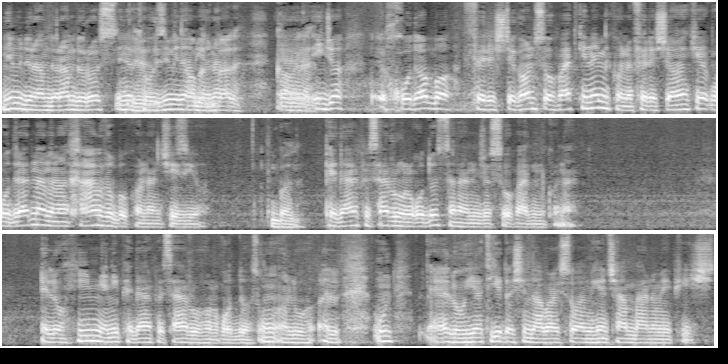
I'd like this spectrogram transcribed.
نمی‌دونم دارم درست اینو توضیح میدم یا نه. بله. اینجا خدا با فرشتگان صحبت که نمی‌کنه. فرشتگان که قدرت ندارن خلق بکنن چیزیو. بله. پدر پسر روح القدس دارن اینجا صحبت می‌کنن. الوهیم یعنی پدر پسر روح القدس. اون الوه... ال... اون الوهیتی که داشتیم دربارش صحبت میگن چند برنامه پیش.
